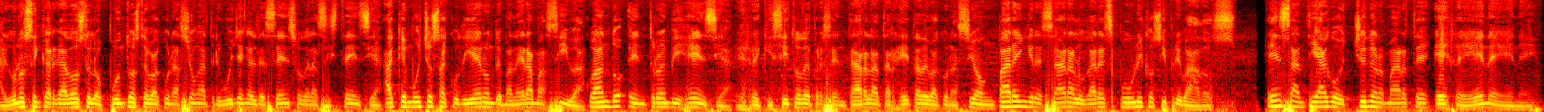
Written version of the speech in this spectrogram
Algunos encargados de los puntos de vacunación atribuyen el descenso de la asistencia a que muchos acudieron de manera masiva cuando entró en vigencia el requisito de presentar la tarjeta de vacunación para ingresar a lugares públicos y privados. En Santiago, Junior Marte, RNN.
